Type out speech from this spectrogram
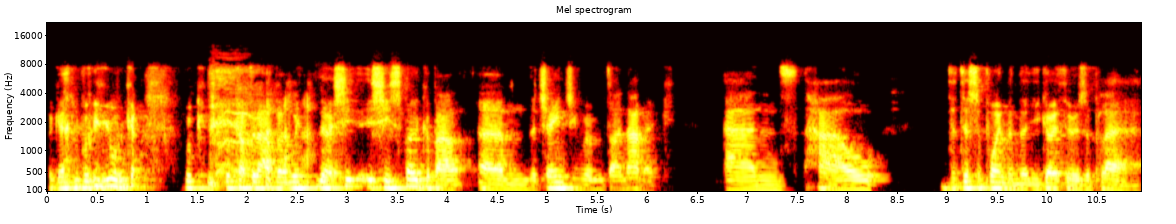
again. we, we'll, we'll, we'll cut it out, but we, no, she she spoke about um, the changing room dynamic and how the disappointment that you go through as a player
